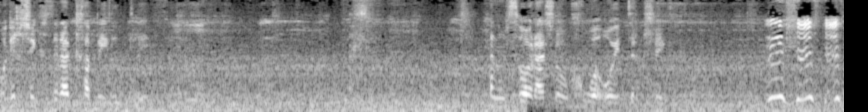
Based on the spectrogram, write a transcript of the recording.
Und ich schicke dir auch kein Bild. Ich habe ihm zwar auch schon Kuhäuter geschickt.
